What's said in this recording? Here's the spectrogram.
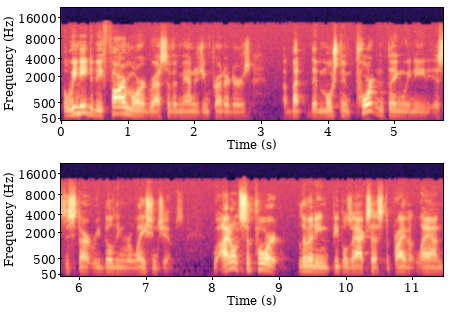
But we need to be far more aggressive in managing predators. Uh, but the most important thing we need is to start rebuilding relationships. I don't support limiting people's access to private land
